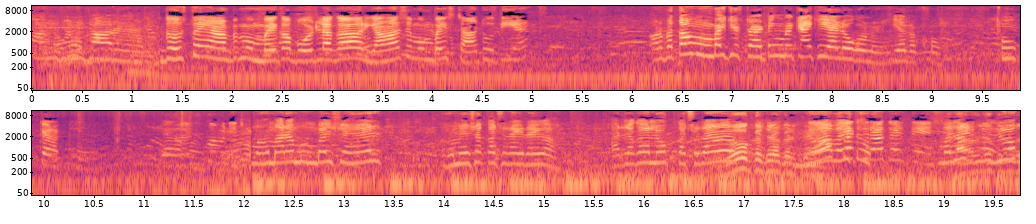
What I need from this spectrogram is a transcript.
सारे जने जा रहे हैं दोस्तों यहाँ पे मुंबई का बोर्ड लगा और यहाँ से मुंबई स्टार्ट होती है। और बताओ मुंबई की स्टार्टिंग में क्या किया लोगों ने? ये रखो। थूक के रखे। हमारा मुंबई शहर हमेशा कचरा ही रहेगा। हर जगह लोग कचरा लोग कचरा करते हैं। हाँ, तो। मतलब लोग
